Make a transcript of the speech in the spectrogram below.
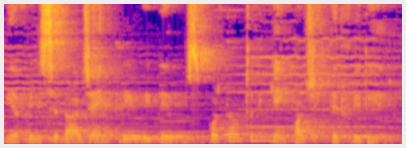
Minha felicidade é entre eu e Deus, portanto ninguém pode interferir.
